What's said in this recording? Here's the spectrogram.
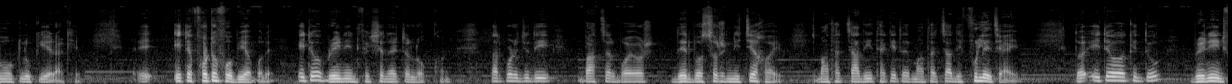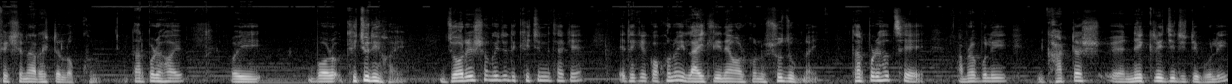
মুখ লুকিয়ে রাখে। এটা ফটোফোবিয়া বলে, এটাও ব্রেন ইনফেকশনের একটা লক্ষণ। তারপরে যদি বাচ্চার বয়স দেড় বছরের নিচে হয়, মাথার চাঁদি থাকে, এটা মাথার চাঁদি ফুলে যায়, তো এটাও কিন্তু ব্রেনে ইনফেকশনের আর একটা লক্ষণ। তারপরে হয় ওই বড় খিচুনি হয়। জ্বরের সঙ্গে যদি খিচুনি থাকে, এটাকে কখনোই লাইটলি নেওয়ার কোনো সুযোগ নাই। তারপরে হচ্ছে, আমরা বলি ঘাটটা নেক রিজিডিটি বলি।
